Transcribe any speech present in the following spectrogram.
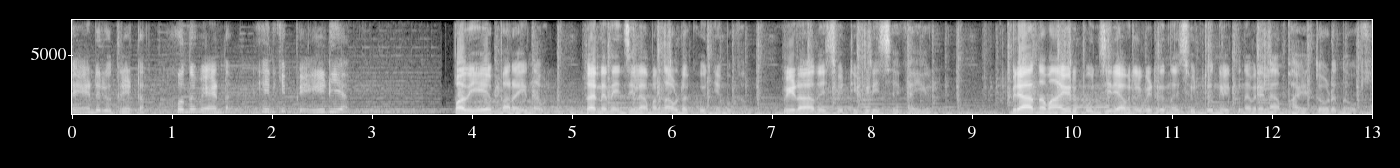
വേണ്ട രുദ്രേട്ട. ഒന്നും വേണ്ട. എനിക്ക് പേടിയാ. പതിയെ പറയുന്നവൾ തന്റെ നെഞ്ചിൽ അമർന്ന അവളുടെ കുഞ്ഞുമുഖം വിടാതെ ചുറ്റിപ്പിടിച്ച കൈകൾ ഭ്രാന്തമായൊരു പുഞ്ചിരി അവനിൽ വിടരുന്ന ചുറ്റും നിൽക്കുന്നവരെല്ലാം ഭയത്തോടെ നോക്കി.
